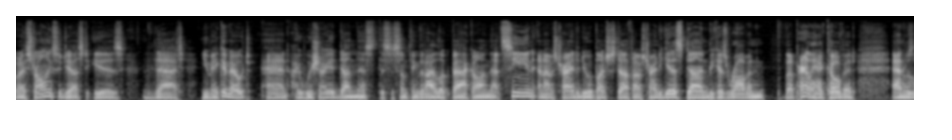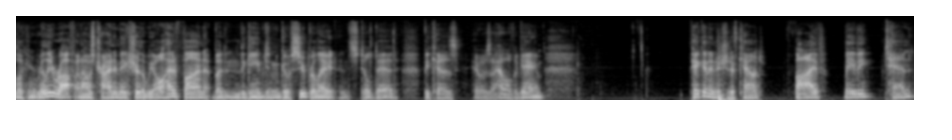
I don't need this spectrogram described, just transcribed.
what i strongly suggest is that you make a note and i wish i had done this. This is something that i look back on that scene and i was trying to do a bunch of stuff i was trying to get us done because robin apparently had covid and was looking really rough and i was trying to make sure that we all had fun but the game didn't go super late and still did because it was a hell of a game pick an initiative count five maybe ten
